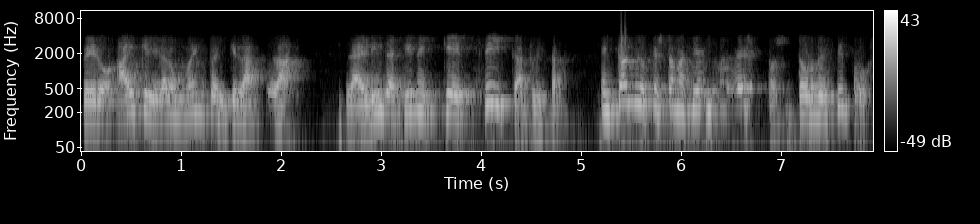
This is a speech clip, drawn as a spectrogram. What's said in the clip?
pero hay que llegar a un momento en que la, la, la herida tiene que cicatrizar. En cambio, ¿qué están haciendo estos dos discípulos?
